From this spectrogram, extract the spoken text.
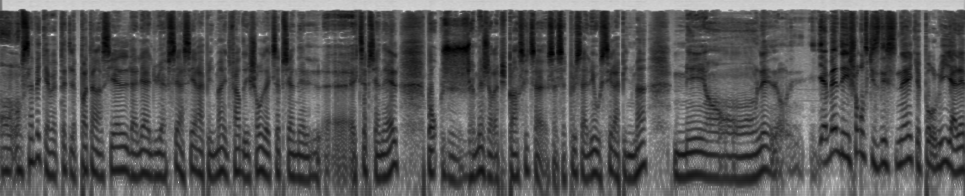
on, savait qu'il y avait peut-être le potentiel d'aller à l'UFC assez rapidement et de faire des choses exceptionnelles. euh, exceptionnelles. Bon, jamais j'aurais pu penser que ça, ça, ça puisse aller aussi rapidement, mais on- il y avait des choses qui se dessinaient que pour lui, il allait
